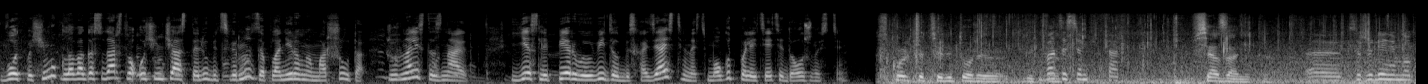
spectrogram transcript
Вот почему глава государства очень часто любит свернуть за запланированного маршрута. Журналисты знают, если первый увидел бесхозяйственность, могут полететь и должности. Сколько территории? 27 гектар. Вся занята. Э, к сожалению, много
